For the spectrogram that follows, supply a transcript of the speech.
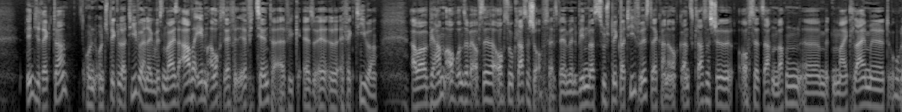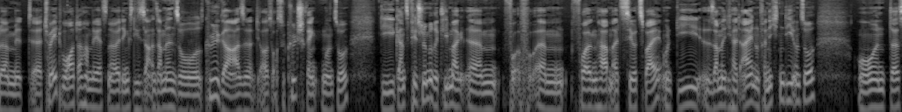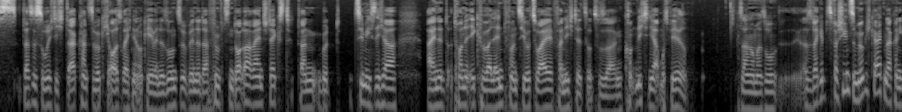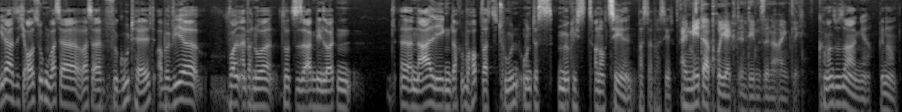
indirekter und, und spekulativer in einer gewissen Weise, aber eben auch sehr viel effizienter, also äh, effektiver. Aber wir haben auch unsere Offsets auch so klassische Offsets. Wenn, wenn wem das zu spekulativ ist, der kann auch ganz klassische Offset-Sachen machen, äh, mit MyClimate oder mit äh, Tradewater haben wir jetzt neuerdings. Die sammeln so Kühlgase aus, aus so Kühlschränken und so, die ganz viel schlimmere Klimafolgen ähm, ähm, haben als CO2 und die sammeln die halt ein und vernichten die und so. Und das, das ist so richtig, da kannst du wirklich ausrechnen, okay, wenn du so und so, wenn du da 15 Dollar reinsteckst, dann wird ziemlich sicher eine Tonne Äquivalent von CO2 vernichtet sozusagen. Kommt nicht in die Atmosphäre. Sagen wir mal so. Also da gibt es verschiedenste Möglichkeiten, da kann jeder sich aussuchen, was er, was er für gut hält. Aber wir wollen einfach nur sozusagen den Leuten äh, nahelegen, doch überhaupt was zu tun und das möglichst auch noch zählen, was da passiert. Ein Metaprojekt in dem Sinne eigentlich. Kann man so sagen, ja, genau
